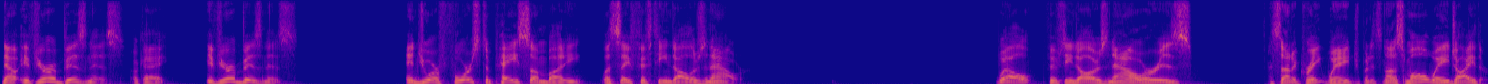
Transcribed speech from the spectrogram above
Now, if you're a business, okay, if you're a business and you are forced to pay somebody, let's say $15 an hour, well, $15 an hour is, it's not a great wage, but it's not a small wage either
